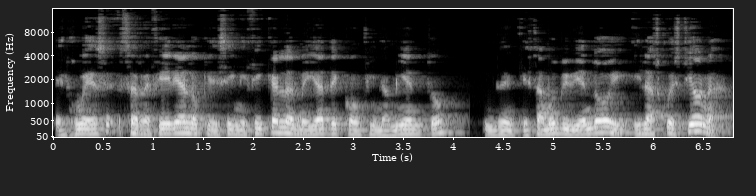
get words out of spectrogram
el juez se refiere a lo que significan las medidas de confinamiento que estamos viviendo hoy y las cuestiona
